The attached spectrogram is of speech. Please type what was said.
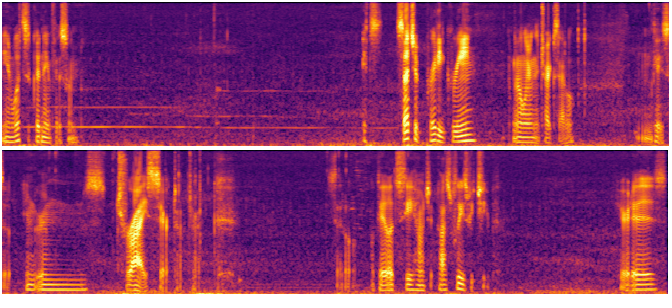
Man, what's a good name for this one? It's such a pretty green. I'm gonna learn the trike saddle. Okay, so Engram's Triceratops trike. Settle. Okay, let's see how much it costs. Please be cheap. Here it is.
